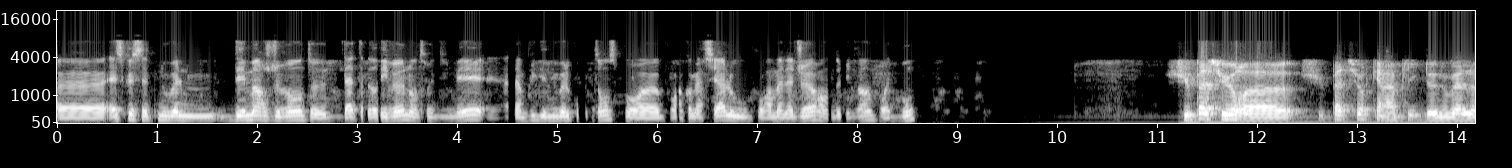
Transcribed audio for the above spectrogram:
Euh, est-ce que cette nouvelle démarche de vente euh, data-driven, entre guillemets, elle implique des nouvelles compétences pour, euh, pour un commercial ou pour un manager en 2020 pour être bon? Je suis pas sûr. Suis pas sûr qu'elle implique de nouvelles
